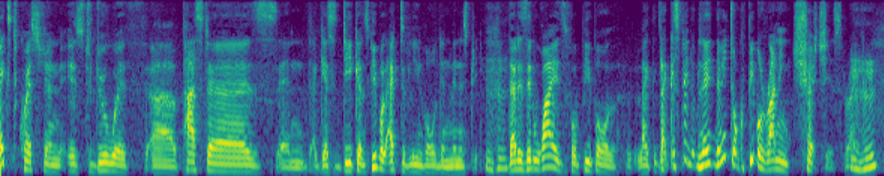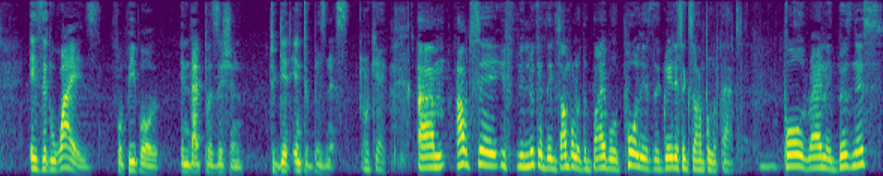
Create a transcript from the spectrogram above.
next question is to do with uh, pastors and i guess deacons people actively involved in ministry That is it wise for people like like let, let me talk of people running churches right is it wise for people in that position to get into business Okay. Um, I would say if we look at the example of the Bible, Paul is the greatest example of that. Paul ran a business,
